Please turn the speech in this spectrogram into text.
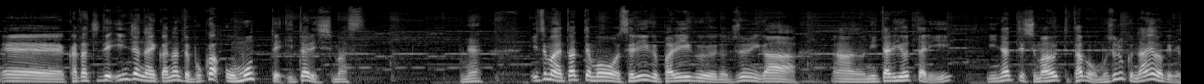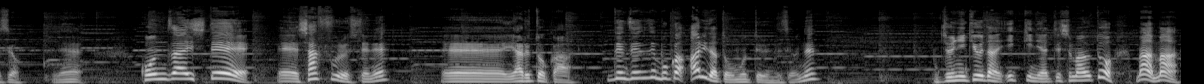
えー、形でいいんじゃないかなって僕は思っていたりします。ね。いつまでたってもセ・リーグ、パ・リーグの順位があの似たり寄ったりになってしまうって多分面白くないわけですよ。ね。混在して、えー、シャッフルしてね、えー、やるとかで全然僕はありだと思ってるんですよね。12球団一気にやってしまうとまあまあ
